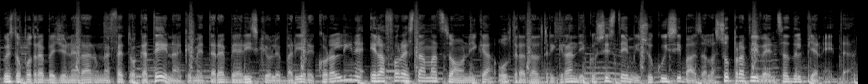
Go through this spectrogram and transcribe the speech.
Questo potrebbe generare un effetto a catena che metterebbe a rischio le barriere coralline e la foresta amazzonica, oltre ad altri grandi ecosistemi su cui si basa la sopravvivenza del pianeta.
